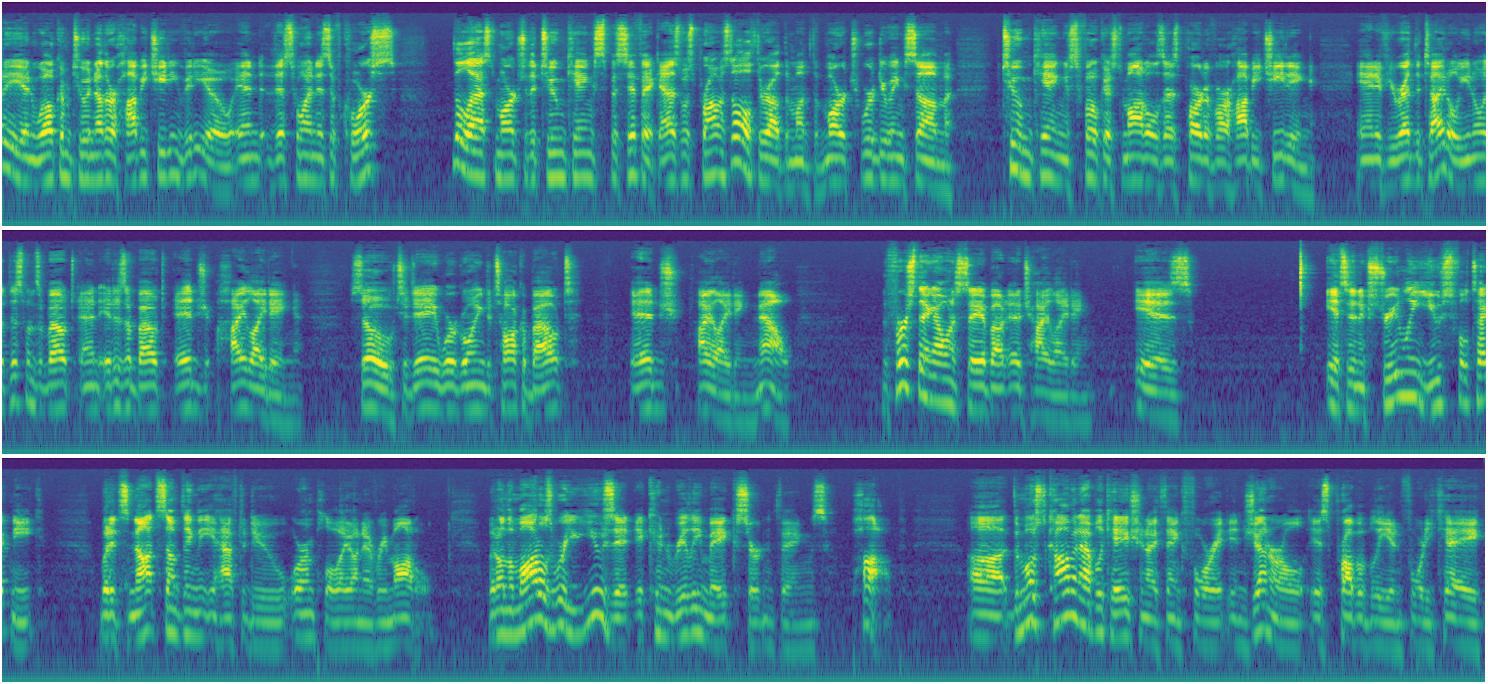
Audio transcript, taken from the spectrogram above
Everybody and welcome to another hobby cheating video and this one is of course the last March of the Tomb King specific. As was promised all throughout the month of March, we're doing some Tomb Kings focused models as part of our hobby cheating. And if you read the title, you know what this one's about and it is about edge highlighting. So today we're going to talk about edge highlighting. Now, the first thing I want to say about edge highlighting is it's an extremely useful technique, but it's not something that you have to do or employ on every model. But on the models where you use it, it can really make certain things pop. Uh, the most common application, I think, for it in general is probably in 40k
